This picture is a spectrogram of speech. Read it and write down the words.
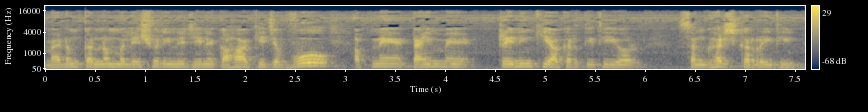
मैडम कर्नम मलेश्वरी ने जी ने कहा कि जब वो अपने टाइम में ट्रेनिंग किया करती थी और संघर्ष कर रही थी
